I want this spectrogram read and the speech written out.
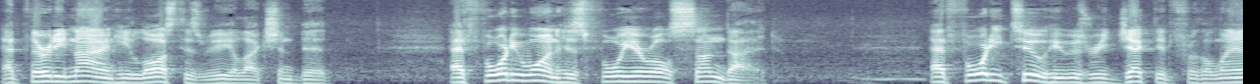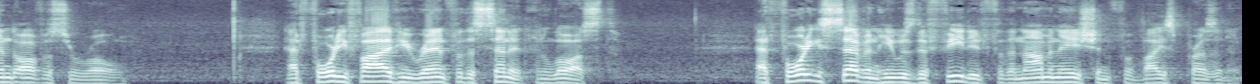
At 39, he lost his reelection bid. At 41, his four year old son died. At 42, he was rejected for the land officer role. At 45, he ran for the Senate and lost. At 47, he was defeated for the nomination for vice president.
